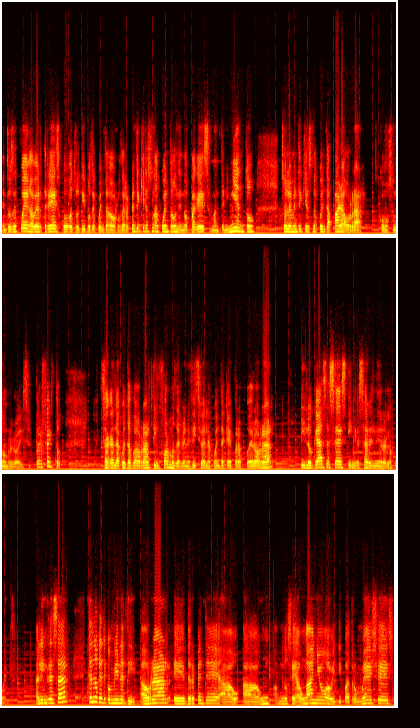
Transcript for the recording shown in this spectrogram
Entonces pueden haber tres, cuatro tipos de cuenta de ahorro. De repente quieres una cuenta donde no pagues mantenimiento, solamente quieres una cuenta para ahorrar, como su nombre lo dice. Perfecto. Sacas la cuenta para ahorrar, te informas del beneficio de la cuenta que hay para poder ahorrar y lo que haces es ingresar el dinero a la cuenta. Al ingresar, ¿qué es lo que te conviene a ti? Ahorrar eh, de repente a, un, no sé, a un año, a 24 meses.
